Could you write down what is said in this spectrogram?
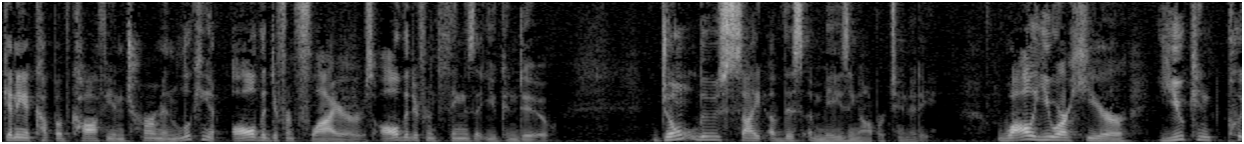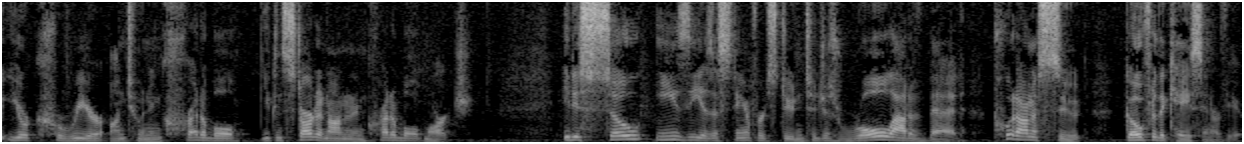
getting a cup of coffee in Terman, looking at all the different flyers, all the different things that you can do don't lose sight of this amazing opportunity. While you are here, you can put your career onto an incredible, you can start it on an incredible march. It is so easy as a Stanford student to just roll out of bed, put on a suit, go for the case interview,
